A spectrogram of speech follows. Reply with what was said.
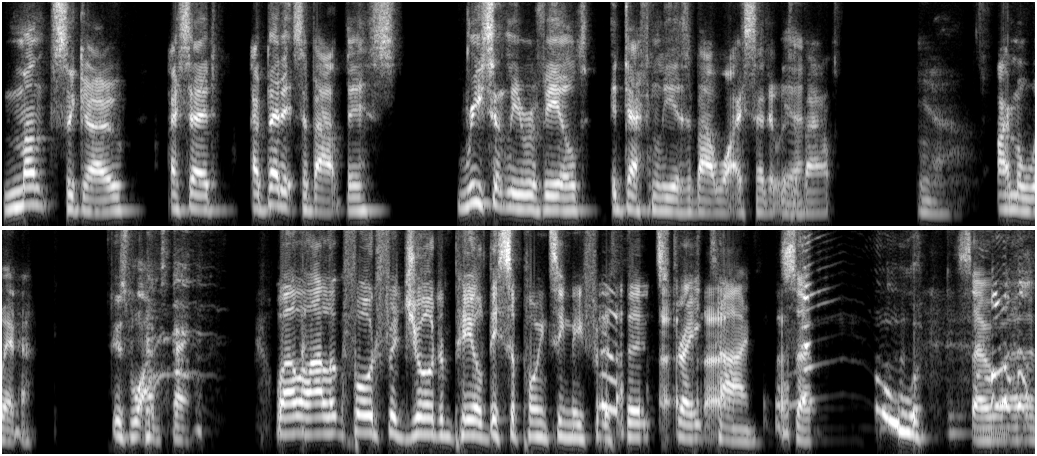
months ago, I said I bet it's about this. Recently revealed, it definitely is about what I said it was Yeah. about. Yeah. I'm a winner. Is what I'm saying. Well, I look forward for Jordan Peele disappointing me for a third straight time. So, Ooh, so uh,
